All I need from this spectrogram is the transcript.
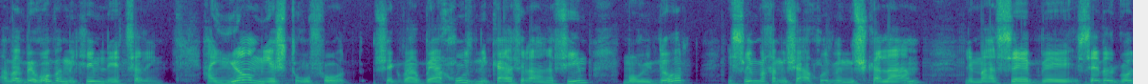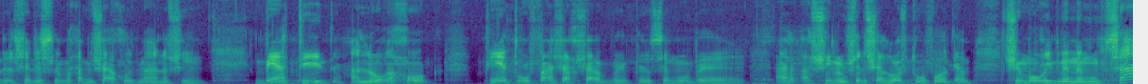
אבל ברוב המקרים נעצרים. היום יש תרופות שכבר באחוז ניכר של האנשים מורידות 25% ממשקלם, למעשה בסדר גודל של 25% מהאנשים. בעתיד, הלא רחוק, תהיה תרופה שעכשיו פרסמו, השילוב של שלוש תרופות גם, שמוריד בממוצע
